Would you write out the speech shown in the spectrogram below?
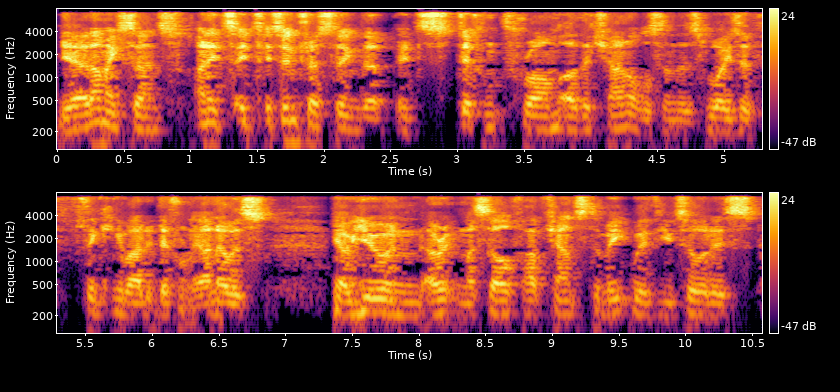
Yeah, that makes sense. And it's, it's, it's interesting that it's different from other channels and there's ways of thinking about it differently. I know as you know, you and Eric and myself have chance to meet with utilities.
